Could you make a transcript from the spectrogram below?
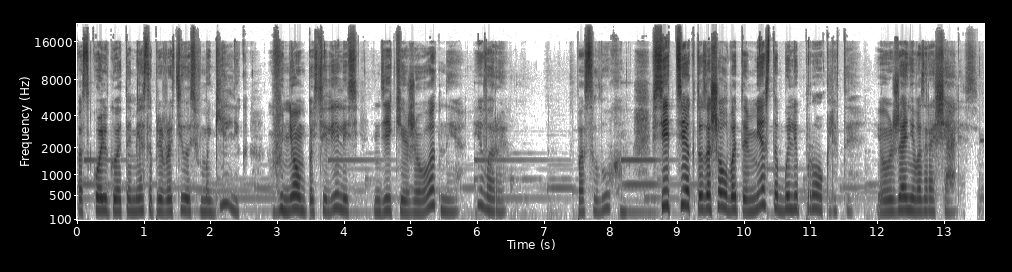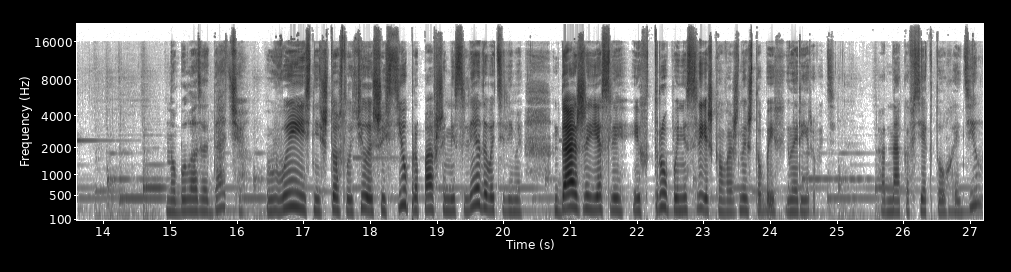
Поскольку это место превратилось в могильник, в нем поселились дикие животные и воры. По слухам, все те, кто зашел в это место, были прокляты и уже не возвращались. Но была задача выяснить, что случилось с шестью пропавшими следователями, даже если их трупы не слишком важны, чтобы их игнорировать. Однако все, кто уходил,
